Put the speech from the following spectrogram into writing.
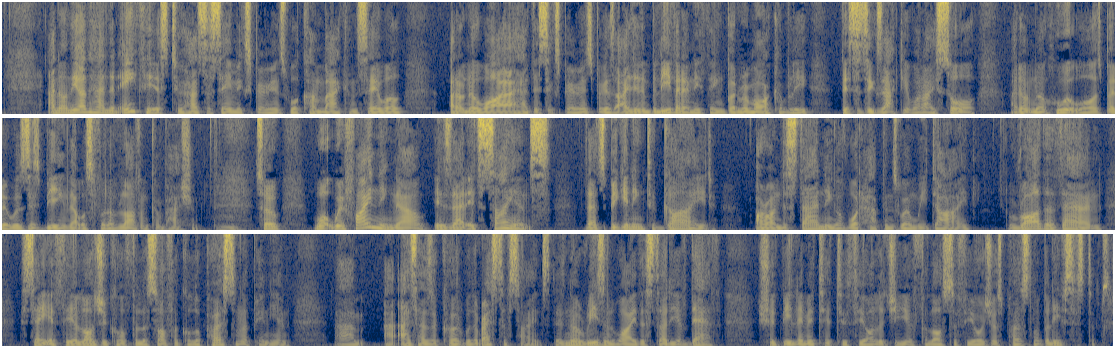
And on the other hand, an atheist who has the same experience will come back and say, well, I don't know why I had this experience because I didn't believe in anything, but remarkably, this is exactly what I saw. I don't know who it was, but it was this being that was full of love and compassion. Mm. So, what we're finding now is that it's science that's beginning to guide our understanding of what happens when we die, rather than, say, a theological, philosophical, or personal opinion, um, as has occurred with the rest of science. There's no reason why the study of death should be limited to theology or philosophy or just personal belief systems.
